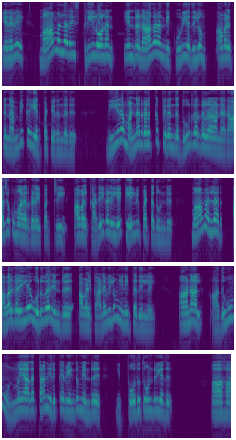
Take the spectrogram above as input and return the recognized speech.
எனவே மாமல்லரை ஸ்திரீலோலன் என்று நாகநந்தி கூறியதிலும் அவளுக்கு நம்பிக்கை ஏற்பட்டிருந்தது. வீர மன்னர்களுக்குப் பிறந்த தூர்தர்களான ராஜகுமாரர்களைப் பற்றி அவள் கதைகளிலே கேள்விப்பட்டதுண்டு. மாமல்லர் அவர்களிலே ஒருவர் என்று அவள் கனவிலும் நினைத்ததில்லை. ஆனால் அதுவும் உண்மையாகத்தான் இருக்க வேண்டும் என்று இப்போது தோன்றியது. ஆஹா!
